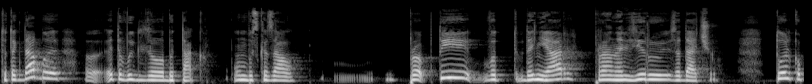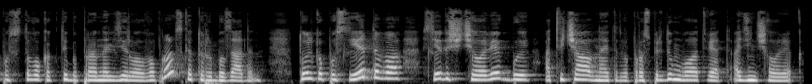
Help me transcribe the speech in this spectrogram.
то тогда бы э, это выглядело бы так. Он бы сказал, ты, вот, Даниар, проанализируй задачу. Только после того, как ты бы проанализировал вопрос, который был задан, только после этого следующий человек бы отвечал на этот вопрос, придумывал ответ, один человек.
